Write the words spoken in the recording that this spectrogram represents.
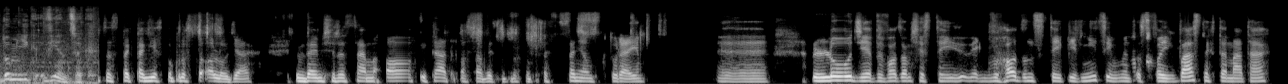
Dominik Więcek. ten spektakl jest po prostu o ludziach. Wydaje mi się, że sam OFF i teatr osoby jest po prostu przestrzenią, w której ludzie wywodzą się z tej, jakby wychodząc z tej piwnicy i mówiąc o swoich własnych tematach,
